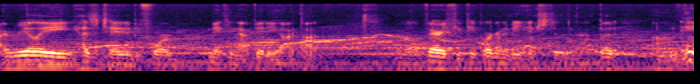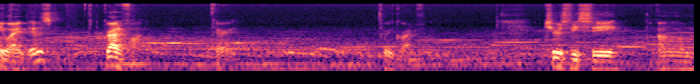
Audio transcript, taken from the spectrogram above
I really hesitated before making that video. I thought, well, very few people are going to be interested in that. But um, anyway, it was gratifying. Very, very gratifying. Cheers, VC. Um,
